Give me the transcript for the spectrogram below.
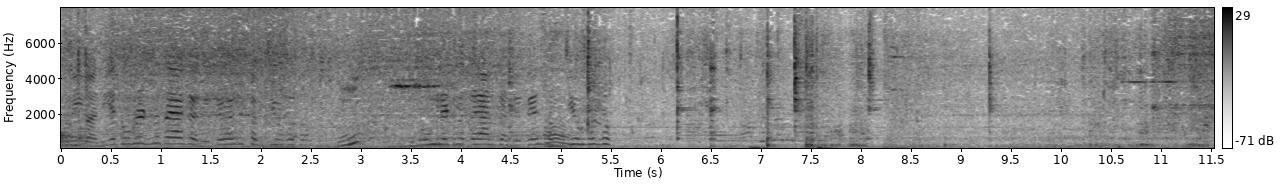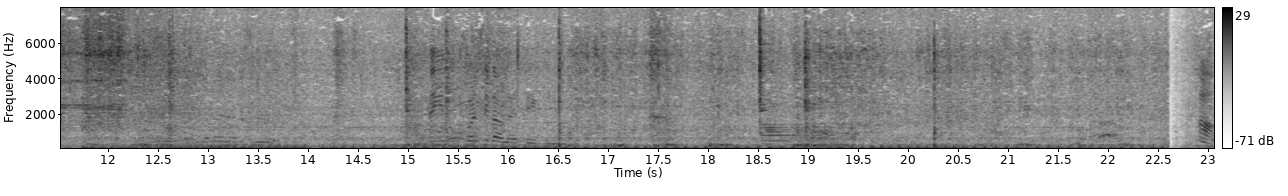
होने वाली है। दो मिनट में तैयार कर देते हैं वैसे सब्जियों को तो। दो मिनट में तैयार कर देते हैं हाँ। सब्जियों को तो नहीं ऊपर से डाला है तेल हाँ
